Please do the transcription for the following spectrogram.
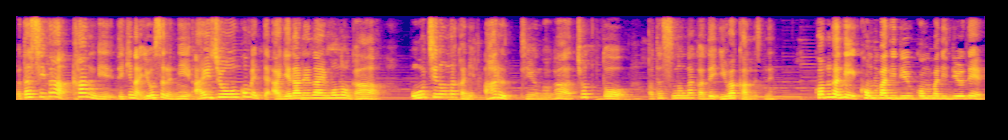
私が管理できない、要するに愛情を込めてあげられないものがお家の中にあるっていうのが、ちょっと私の中で違和感ですね。こんなにこんばり流こんばり流で、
